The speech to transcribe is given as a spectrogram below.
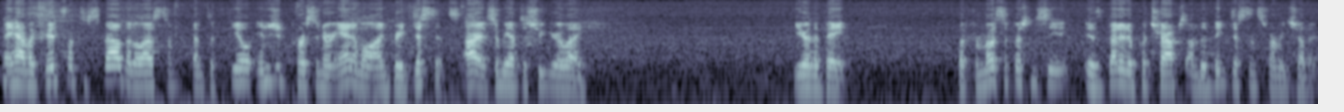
they have a good sense of smell that allows them, to feel injured person or animal on great distance. Alright, so we have to shoot your leg. You're the bait. But for most efficiency, it is better to put traps on the big distance from each other.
